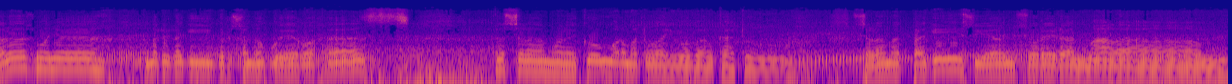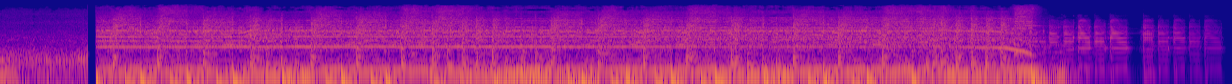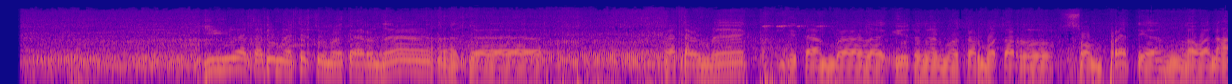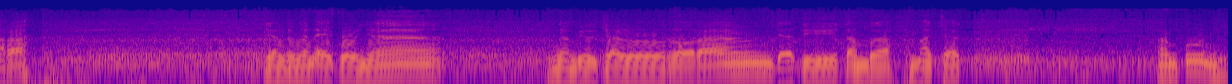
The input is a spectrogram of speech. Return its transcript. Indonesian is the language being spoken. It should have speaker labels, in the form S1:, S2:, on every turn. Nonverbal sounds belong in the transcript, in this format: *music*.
S1: Halo semuanya, kembali lagi bersama gue Rohas. Assalamualaikum warahmatullahi wabarakatuh. Selamat pagi, siang, sore, dan malam. Gila tadi macet cuma karena ada bottleneck ditambah lagi dengan motor-motor sompret yang lawan arah yang dengan egonya mengambil jalur orang jadi tambah macet. Ampun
